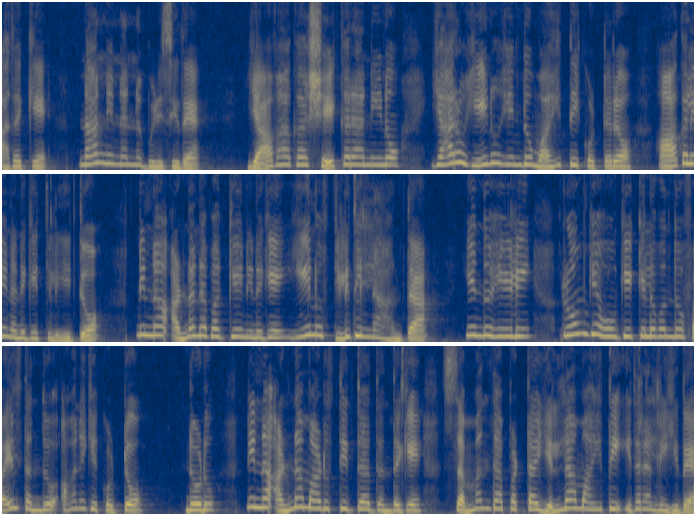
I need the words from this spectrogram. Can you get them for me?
ಅದಕ್ಕೆ ನಾನು ನಿನ್ನನ್ನು ಬಿಡಿಸಿದೆ. ಯಾವಾಗ ಶೇಖರ ನೀನು ಯಾರು ಏನು ಎಂದು ಮಾಹಿತಿ ಕೊಟ್ಟರೋ ಆಗಲೇ ನನಗೆ ತಿಳಿಯಿತು. ನಿನ್ನ ಅಣ್ಣನ ಬಗ್ಗೆ ನಿನಗೆ ಏನು ತಿಳಿದಿಲ್ಲ ಅಂತ ಎಂದು ಹೇಳಿ ರೂಮ್ಗೆ ಹೋಗಿ ಕೆಲವೊಂದು ಫೈಲ್ ತಂದು ಅವನಿಗೆ ಕೊಟ್ಟು, ನೋಡು, ನಿನ್ನ ಅಣ್ಣ ಮಾಡುತ್ತಿದ್ದ ದಂಧೆಗೆ ಸಂಬಂಧಪಟ್ಟ ಎಲ್ಲ ಮಾಹಿತಿ ಇದರಲ್ಲಿ ಇದೆ.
